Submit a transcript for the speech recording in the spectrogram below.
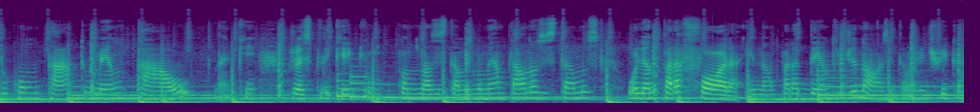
do contato mental, né? Que já expliquei que quando nós estamos no mental, nós estamos olhando para fora e não para dentro de nós. Então a gente fica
